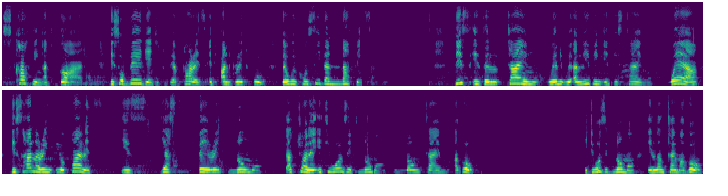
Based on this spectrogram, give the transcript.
scoffing at God, disobedient to their parents, and ungrateful. They will consider nothing sacred. This is the time when we are living in this time where dishonoring your parents is just very normal. Actually, it wasn't normal a long time ago. It wasn't normal a long time ago.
